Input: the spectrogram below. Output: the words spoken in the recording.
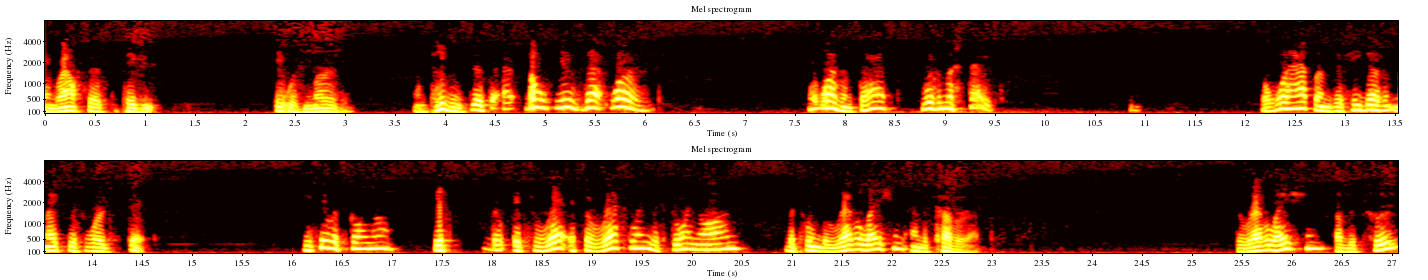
and Ralph says to Piggy, it was murder. And Piggy just, uh, don't use that word. It wasn't that. It was a mistake. But what happens if he doesn't make this word stick? You see what's going on? It's the, it's re, it's a wrestling that's going on between the revelation and the cover-up the revelation of the truth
